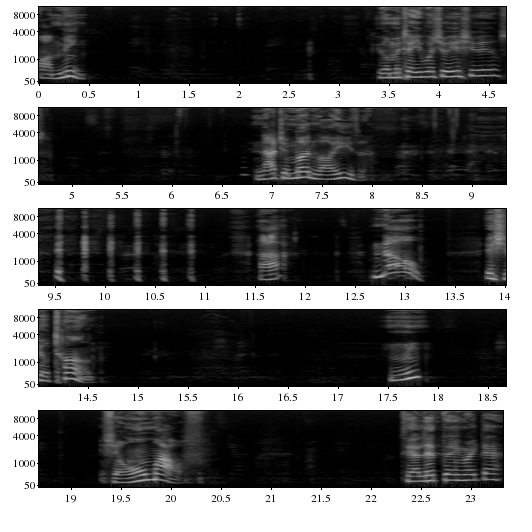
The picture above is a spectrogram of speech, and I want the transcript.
or me. You want me to tell you what your issue is? Not your mother in law either. uh, no, it's your tongue. Hmm? It's your own mouth. See that little thing right there?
